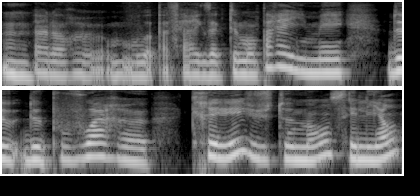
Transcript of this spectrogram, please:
Mmh. Alors, euh, on va pas faire exactement pareil, mais de, de pouvoir euh, créer justement ces liens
